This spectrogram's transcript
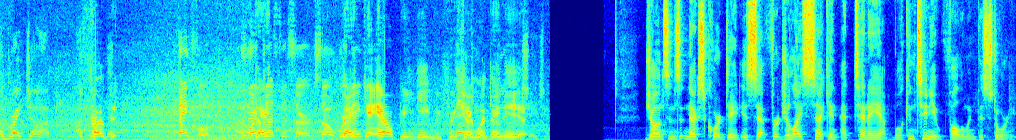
A great job. I feel Perfect. that- thankful. We want Thank- justice served, so we're Thank thankful. you, LPD. We appreciate Thank you, what we they really did. Johnson's next court date is set for July 2nd at 10 a.m. We'll continue following this story.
